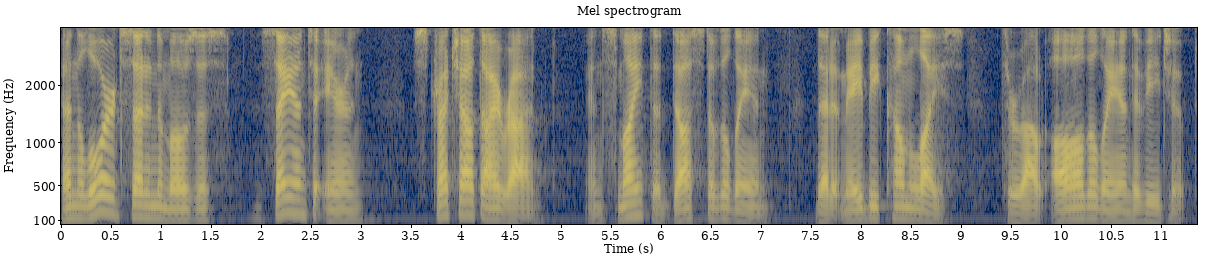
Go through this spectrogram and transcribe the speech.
And the Lord said unto Moses, Say unto Aaron, Stretch out thy rod, and smite the dust of the land, that it may become lice throughout all the land of Egypt.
